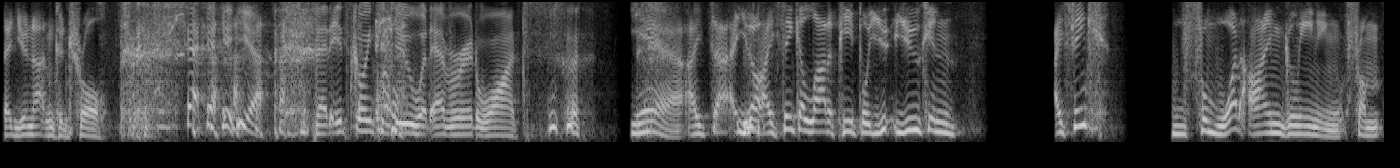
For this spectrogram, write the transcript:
That you're not in control. yeah, that it's going to do whatever it wants. yeah, I, you know, I think a lot of people, you, you can, I think from what I'm gleaning from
